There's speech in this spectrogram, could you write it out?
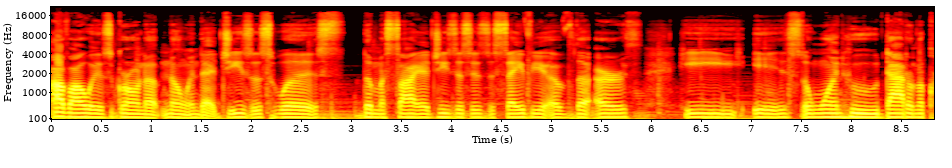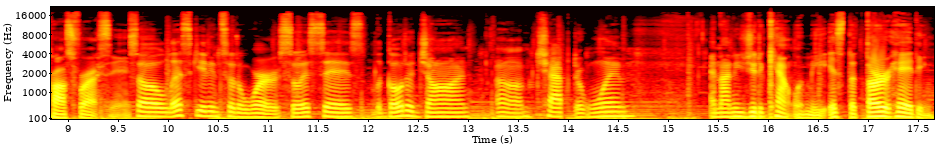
I've always grown up knowing that Jesus was the Messiah. Jesus is the Savior of the earth. He is the one who died on the cross for our sins. So let's get into the word. So it says, go to John um, chapter 1, and I need you to count with me. It's the third heading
